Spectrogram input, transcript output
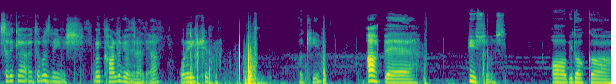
sıradaki haritamız neymiş? Böyle karlı bir yön herhalde ya. Oraya geçmişizdir. Bakayım. Ah be. Bir üstümüz. Aa bir dakika.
